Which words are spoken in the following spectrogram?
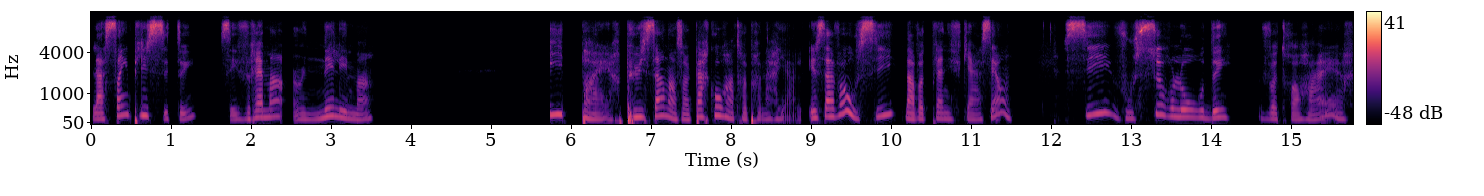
La simplicité, c'est vraiment un élément hyper puissant dans un parcours entrepreneurial. Et ça va aussi dans votre planification. Si vous surloadez votre horaire,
